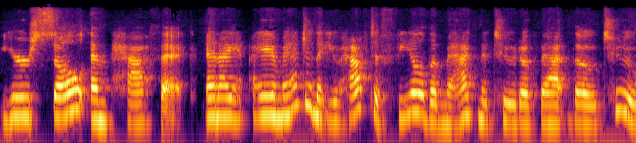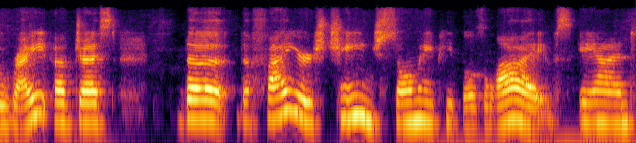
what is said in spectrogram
you're so empathic. And I, I imagine that you have to feel the magnitude of that, though, too, right? Of just the the fires change so many people's lives and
